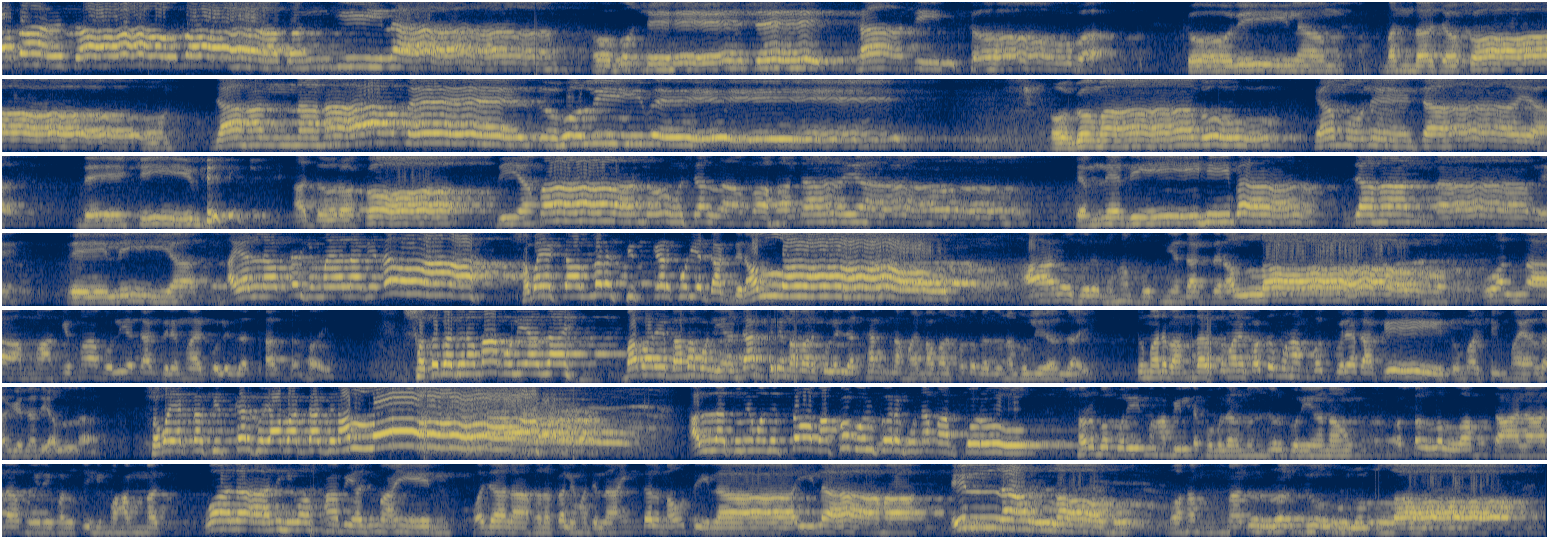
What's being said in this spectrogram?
আবার তবা অবশেষে খাঁটি তবা করিলাম। যখন জাহান্নামে ঝুলিবে ওগমাবু কেমনে ছায়া দেখিবে? আদর দিয়া মানুষ আল্লাহ বাহানায়া। কেমনে দিবা জাহান আল্লাহ আপনার কি মায়া লাগে না? সবাই একটা চিৎকার করিয়া ডাক দেন, আল্লাহ। আরও জোরে নিয়ে ডাক দেন, আল্লাহ। আল্লাহ, মাকে মা বলিয়া ডাক দিলে মায়ের কলিজা ঠান্ডা হয়। শত বেদনা মা বলিয়া যায়, বাবারে বাবা বলিয়া ডাক দিলে বাবার কলিজা ঠান্ডা হয়, বাবা শত বেদনা বলিয়া যায়। তোমার বান্দারা তোমার কত মোহাম্মত করে ডাকে, তোমার কি মায়া লাগে না রে আল্লাহ? সবাই একটা চিৎকার করে আবার ডাক দেন, আল্লাহ! আল্লাহ, তুমি আমাদের তওবা কবুল করে, গুনাহ মাফ করো। সর্বোপরি মাহফিলটা কবুল আর মঞ্জুর করিয়া নাও। সাল্লাল্লাহু তাআলা আলা খায়রি খালকিহি মুহাম্মদ। ওয়া আলা আলিহি ওয়া আসহাবিহি আজমাইন। ওয়া জালা আখির কালিমাতিল ইনদাল মাউত লা ইলাহা ইল্লাল্লাহু মুহাম্মাদুর রাসূলুল্লাহ।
